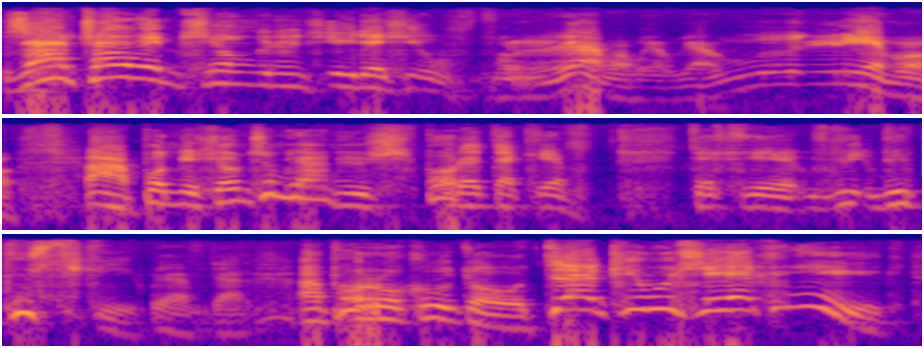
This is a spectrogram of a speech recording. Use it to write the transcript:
Zacząłem ciągnąć ile się w prawo, w lewo. A po miesiącu miałem już spore takie, takie wy, wypustki, prawda. A po roku to taki łysy jak nikt.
